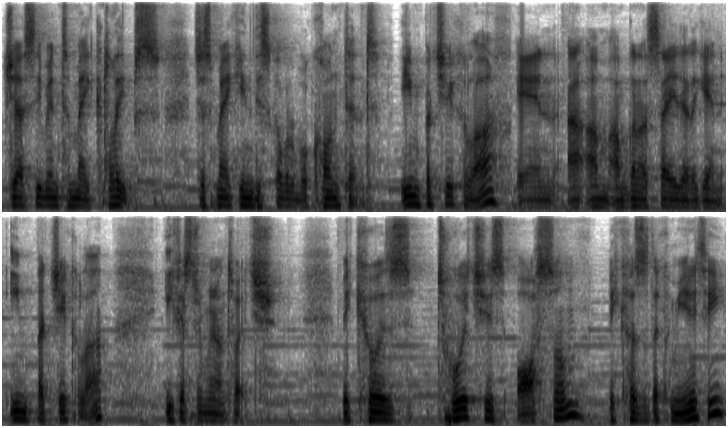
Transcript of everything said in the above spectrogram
just even to make clips, just making discoverable content. In particular, and I'm, I'm gonna say that again, in particular, if you're streaming on Twitch, because Twitch is awesome because of the community,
